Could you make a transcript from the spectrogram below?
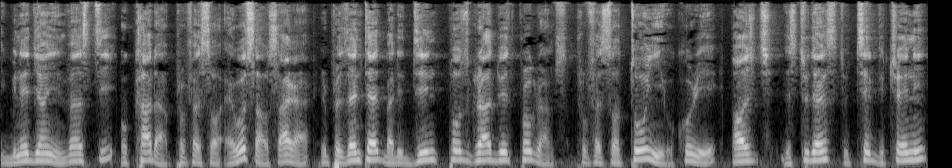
Igbinedion University, Okada, Professor Eghosa Osaghae, represented by the Dean Postgraduate Programs, Professor Tony Okorie, urged the students to take the training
